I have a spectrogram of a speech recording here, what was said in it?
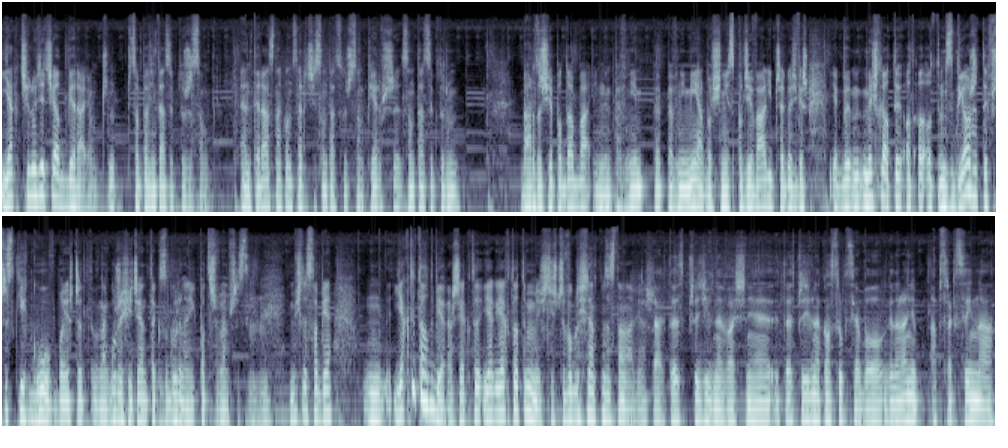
jak ci ludzie cię odbierają. Czy, czy są pewnie tacy, którzy są enty raz na koncercie, są tacy, którzy są pierwszy, są tacy, którym bardzo się podoba, innym pewnie, pe, pewnie mi, albo się nie spodziewali czegoś, wiesz, jakby myślę o, ty, o, o, o tym zbiorze tych wszystkich głów, bo jeszcze na górze siedziałem, tak z góry na nich patrzyłem wszystkich. Mhm. Myślę sobie, mm, jak ty to odbierasz, jak, to, jak, jak to o tym myślisz, czy w ogóle się nad tym zastanawiasz? Tak, to jest przedziwne właśnie, to jest przedziwna konstrukcja, bo generalnie abstrakcyjna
